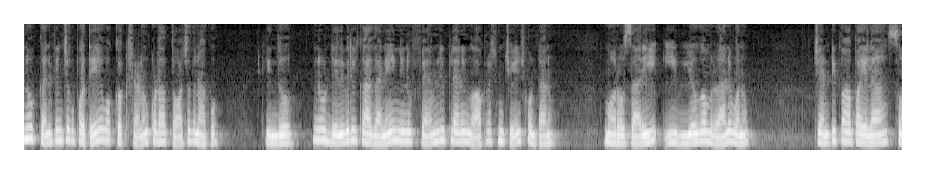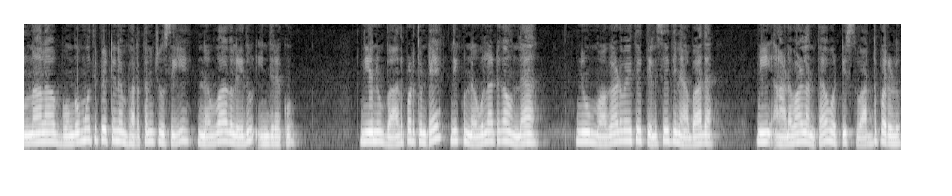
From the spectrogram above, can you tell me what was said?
నువ్వు కనిపించకపోతే ఒక్క క్షణం కూడా తోచదు నాకు. ఇందు నువ్వు డెలివరీ కాగానే నేను ఫ్యామిలీ ప్లానింగ్ ఆపరేషన్ చేయించుకుంటాను. మరోసారి ఈ వియోగం రానివ్వను. చంటి పాపాయిలా సున్నాలా బొంగమూతి పెట్టిన భర్తను చూసి నవ్వాగలేదు ఇందిరకు. నేను బాధపడుతుంటే నీకు నవ్వులాటగా ఉందా? నువ్వు మగాడవైతే తెలిసేది నా బాధ. మీ ఆడవాళ్ళంతా వట్టి స్వార్థపరులు.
